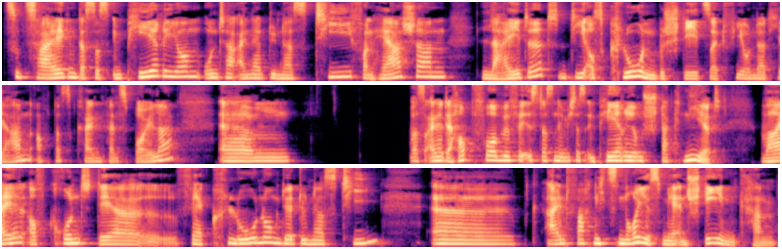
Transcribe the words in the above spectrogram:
zu zeigen, dass das Imperium unter einer Dynastie von Herrschern leidet, die aus Klonen besteht seit 400 Jahren. Auch das kein, kein Spoiler. Ähm, was einer der Hauptvorwürfe ist, dass nämlich das Imperium stagniert, weil aufgrund der äh, Verklonung der Dynastie äh, einfach nichts Neues mehr entstehen kann.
